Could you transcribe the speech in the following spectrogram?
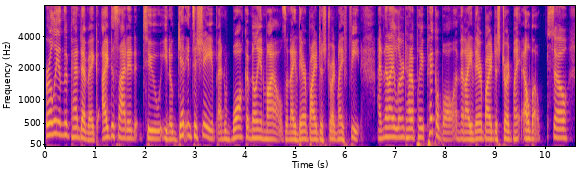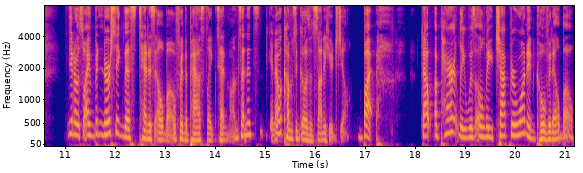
early in the pandemic, I decided to, you know, get into shape and walk a million miles and I thereby destroyed my feet. And then I learned how to play pickleball and then I thereby destroyed my elbow. So, you know, so I've been nursing this tennis elbow for the past like 10 months and it's, you know, it comes and goes. It's not a huge deal. But that apparently was only chapter one in COVID elbow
